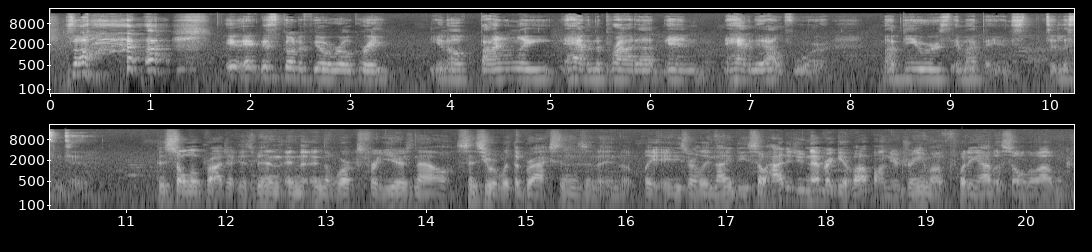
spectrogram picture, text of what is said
So it, it- it's going to feel real great, you know, finally having the product and having it out for my viewers and my fans to listen to. This solo project has been in the, in the works for years now, since you were with the Braxtons in the, in the late 80s, early 90s. So how did you never give up on your dream of putting out a solo album?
